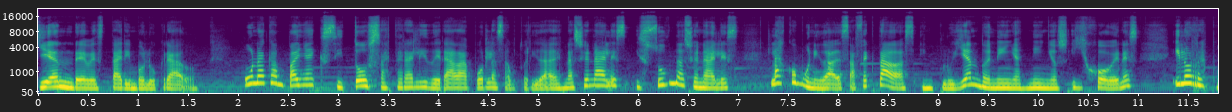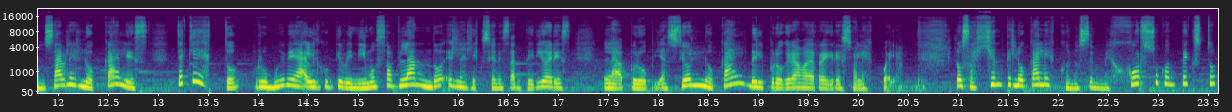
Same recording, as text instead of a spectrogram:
quién debe estar involucrado. Una campaña exitosa estará liderada por las autoridades nacionales y subnacionales, las comunidades afectadas, incluyendo niñas, niños y jóvenes, y los responsables locales, ya que esto promueve algo que venimos hablando en las lecciones anteriores, la apropiación local del programa de regreso a la escuela. Los agentes locales conocen mejor su contexto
